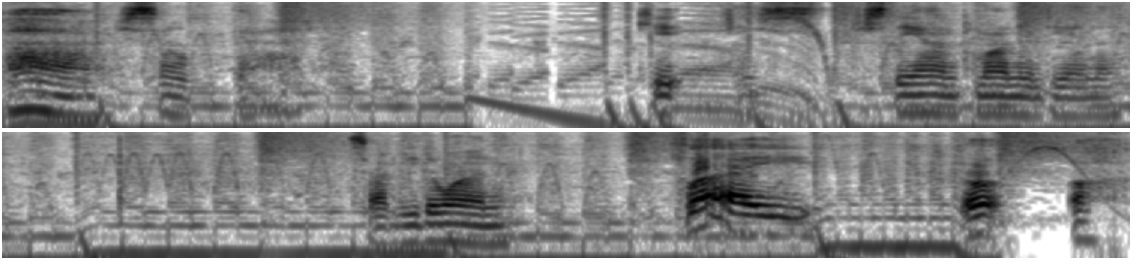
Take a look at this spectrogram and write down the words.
Ah, so bad. Keep just just stay on. Come on, Indiana. So I'll be the one. Fly! Oh, oh.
